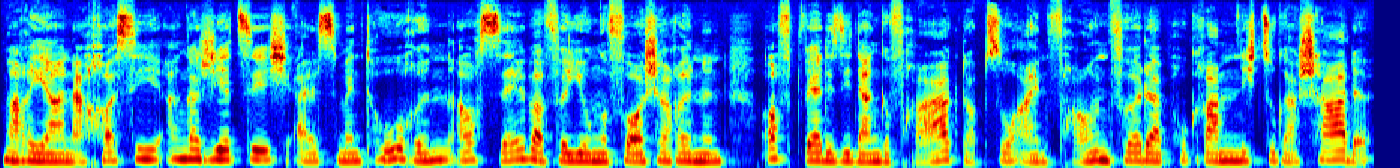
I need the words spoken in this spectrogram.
Mariana Jossi engagiert sich als Mentorin auch selber für junge Forscherinnen. Oft werde sie dann gefragt, ob so ein Frauenförderprogramm nicht sogar schade.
